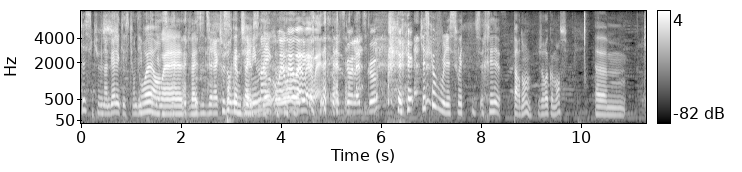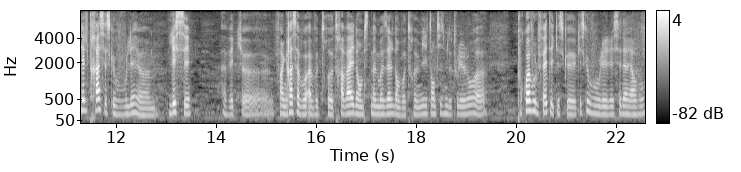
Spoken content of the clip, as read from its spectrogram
qu'est-ce que On aime bien les questions des Ouais, hein. Ouais, vas-y direct. Toujours comme ça, Gemini. let's go. Ouais, ouais, ouais, ouais, ouais. Let's go, let's go. Qu'est-ce que vous voulez souhaiter Pardon, je recommence. Euh, quelle trace est-ce que vous voulez euh, laisser euh, grâce à, vo- à votre travail dans Petite Mademoiselle, dans votre militantisme de tous les jours euh, Pourquoi vous le faites et qu'est-ce que, vous voulez laisser derrière vous?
